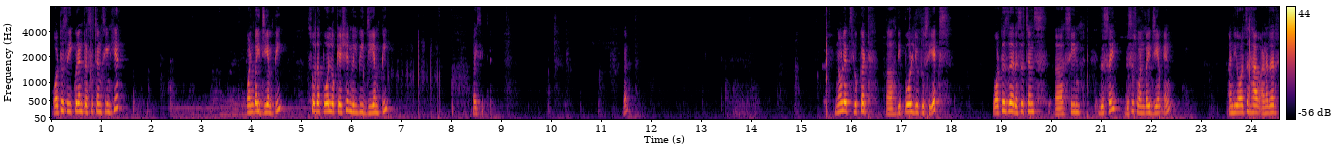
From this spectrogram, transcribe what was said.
What is the equivalent resistance in here? 1 by GMP. So the pole location will be GMP by C3. Done. Now let's look at uh, the pole due to Cx. What is the resistance uh, seen this side? This is 1 by GMN. And you also have another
